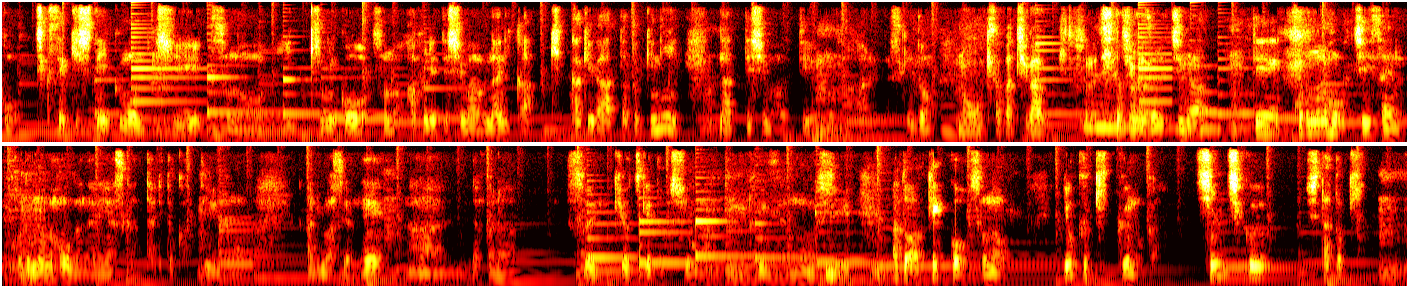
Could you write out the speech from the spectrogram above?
こう蓄積していくもんだしその一気にこうその溢れてしまう何かきっかけがあった時になってしまうっていうのがあるんですけど、の大きさが違う人それぞれ人それぞれ違ううん。で子供の方が小さいので子供の方がなりやすかったりとかっていうのもありますよね、はい、だからそういうの気をつけてほしいなというふうに思うしあとは結構そのよく聞くのが新築した時うん。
